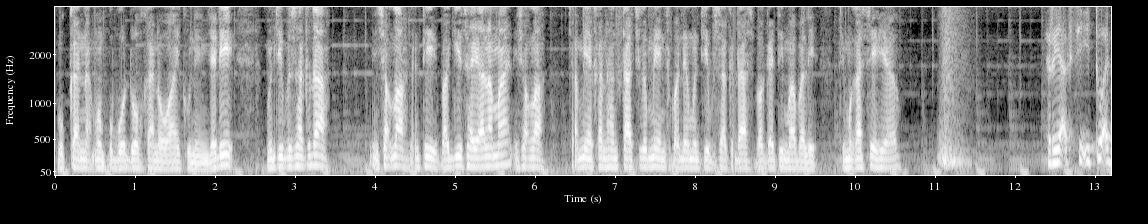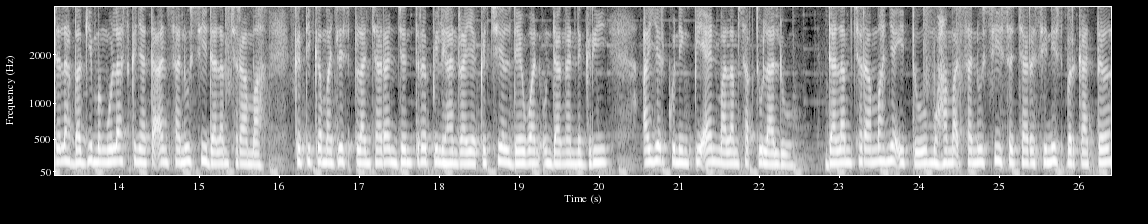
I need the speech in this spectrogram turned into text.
Bukan nak memperbodohkan orang air kuning. Jadi, Menteri Besar Kedah. InsyaAllah nanti bagi saya alamat, insyaAllah kami akan hantar cermin kepada Menteri Besar Kedah sebagai timbal balik. Terima kasih ya. Reaksi itu adalah bagi mengulas kenyataan Sanusi dalam ceramah ketika Majlis Pelancaran Jentera Pilihan Raya Kecil Dewan Undangan Negeri Ayer Kuning PN malam Sabtu lalu. Dalam ceramahnya itu, Muhammad Sanusi secara sinis berkata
